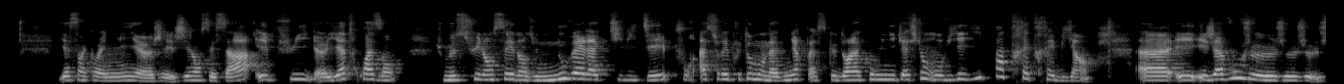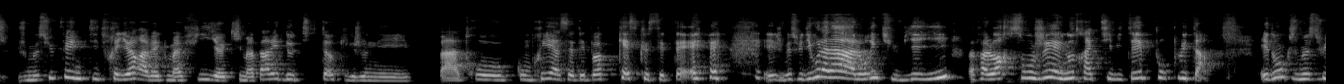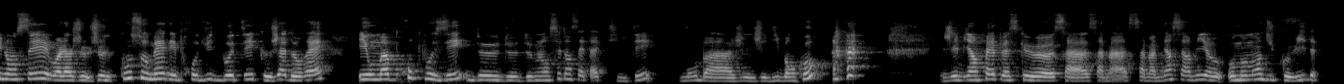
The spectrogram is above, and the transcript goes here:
il y a cinq ans et demi, euh, j'ai lancé ça. Et puis, euh, il y a trois ans, je me suis lancée dans une nouvelle activité pour assurer plutôt mon avenir parce que dans la communication, on vieillit pas très, très bien. Euh, et, j'avoue, je, je, me suis fait une petite frayeur avec ma fille qui m'a parlé de TikTok et que je n'ai pas trop compris à cette époque qu'est-ce que c'était. Et je me suis dit, oulala, là là, Laurie, tu vieillis, va falloir songer à une autre activité pour plus tard. Et donc, je me suis lancée, voilà, je, je consommais des produits de beauté que j'adorais et on m'a proposé de, me lancer dans cette activité. Bon, bah, j'ai dit banco. j'ai bien fait parce que ça m'a ça m'a bien servi au, moment du Covid.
